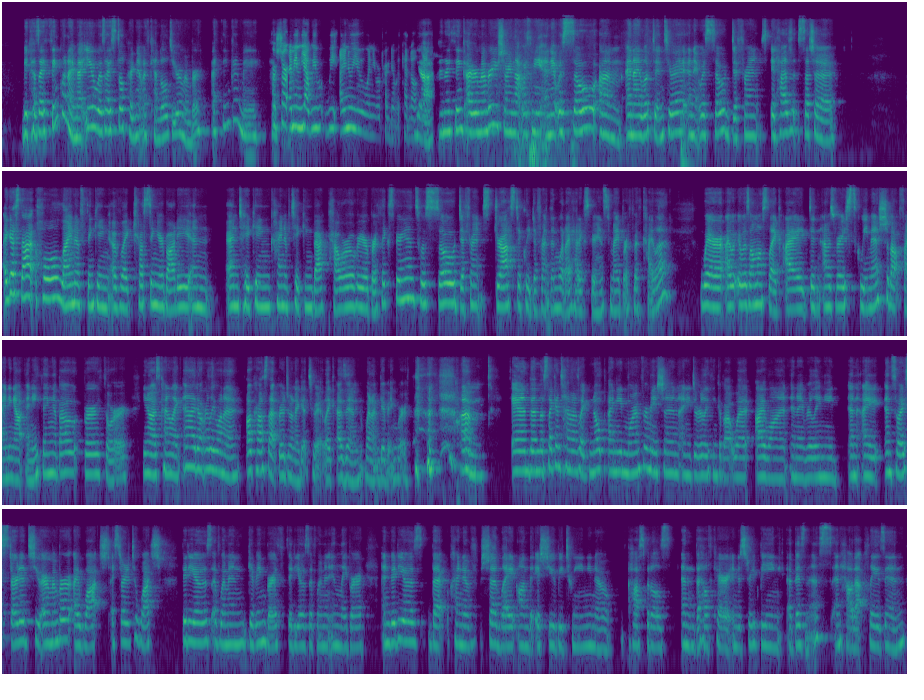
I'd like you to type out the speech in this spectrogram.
because I think when I met you, was I still pregnant with Kendall? Do you remember? I think I may. For sure. I mean, yeah, we we I knew you when you were pregnant with Kendall. yeah and i think i remember you sharing that with me and it was so um and i looked into it and it was so different it has such a i guess that whole line of thinking of like trusting your body and and taking kind of taking back power over your birth experience was so different drastically different than what i had experienced my birth with kyla where I, it was almost like I didn't, I was very squeamish about finding out anything about birth or, you know, I was kind of like, eh, I don't really want to, I'll cross that bridge when I get to it, like as in when I'm giving birth. um, and then the second time I was like, nope, I need more information. I need to really think about what I want. And I really need, and I, and so I started to, I remember I watched, I started to watch videos of women giving birth, videos of women in labor, and videos that kind of shed light on the issue between, you know, hospitals and the healthcare industry being a business and how that plays in.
